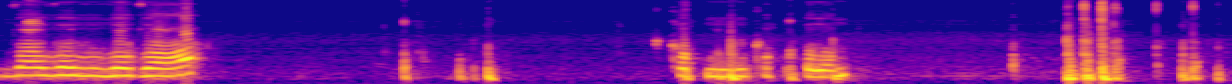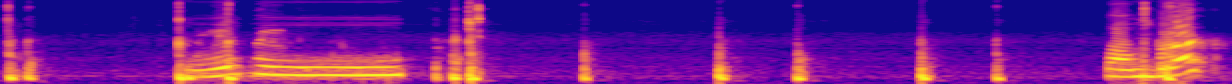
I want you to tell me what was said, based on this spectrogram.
Za za za za Kapıyı kapatalım. Evet. Tamam bırak.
